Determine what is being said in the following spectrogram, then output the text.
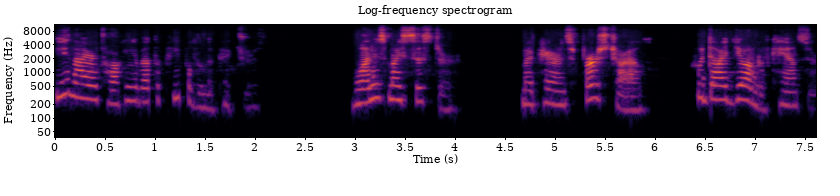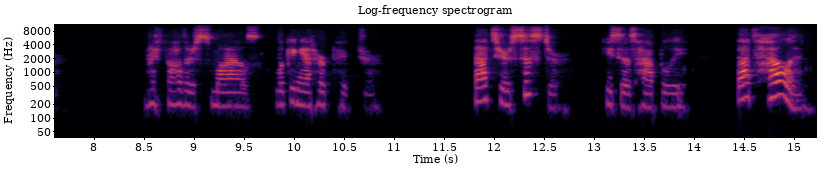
he and I are talking about the people in the pictures. One is my sister, my parents' first child, who died young of cancer. My father smiles, looking at her picture. That's your sister, he says happily. That's Helen.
